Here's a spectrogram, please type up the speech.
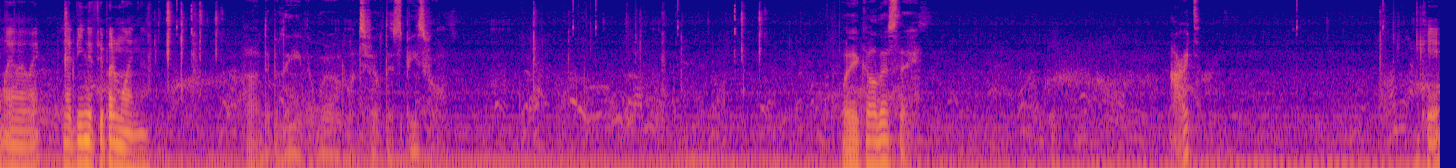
Ouais, ouais, ouais. L'habit ne fait pas le moine. Hard to believe the world once felt this peaceful. What do you call this thing? Art? Ok.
